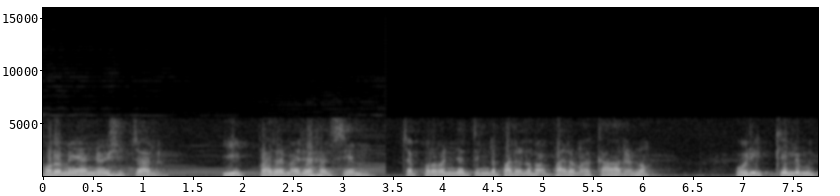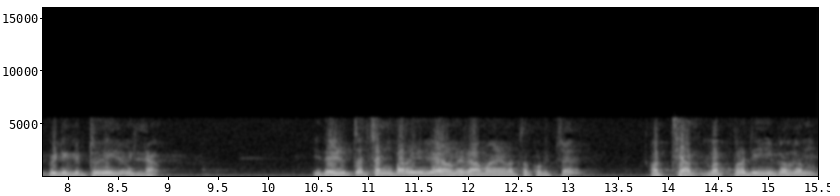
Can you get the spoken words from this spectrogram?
പുറമെ അന്വേഷിച്ചാൽ ഈ പരമരഹസ്യം പരമ പരമകാരണം ഒരിക്കലും പിടികിട്ടുകയുമില്ല. ഇതെഴുത്തച്ഛൻ പറയുകയാണ് രാമായണത്തെക്കുറിച്ച്. അധ്യാത്മപ്രദീപകം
